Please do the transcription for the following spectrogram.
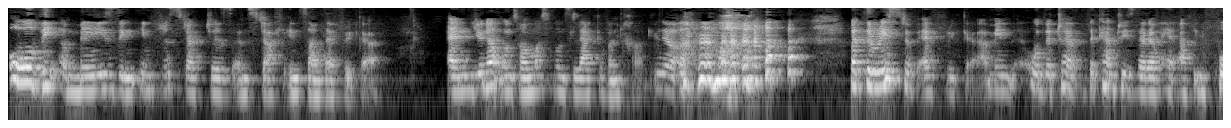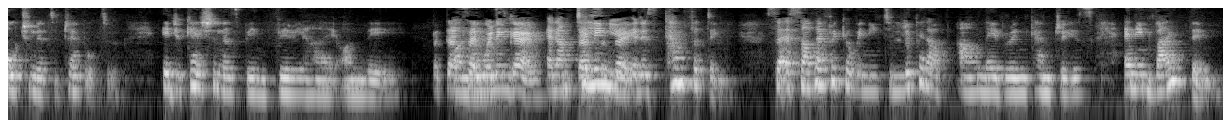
all the amazing infrastructures and stuff in South Africa, and you know, ons almost ons lekker van. But the rest of Africa, I mean, or the tra- the countries that I've, had, I've been fortunate to travel to, education has been very high on there. But that's the winning game. And I'm That's telling you, it is comforting. So as South Africa, we need to look at our, our neighboring countries and invite them,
